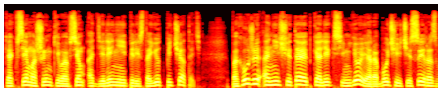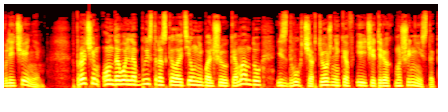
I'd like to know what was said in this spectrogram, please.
как все машинки во всем отделении перестают печатать. Похоже, они считают коллег семьей, а рабочие часы развлечением. Впрочем, он довольно быстро сколотил небольшую команду из двух чертежников и четырех машинисток,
